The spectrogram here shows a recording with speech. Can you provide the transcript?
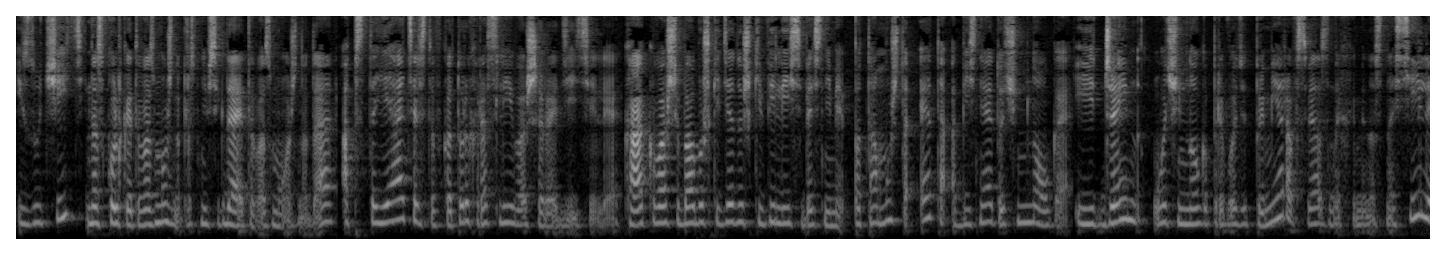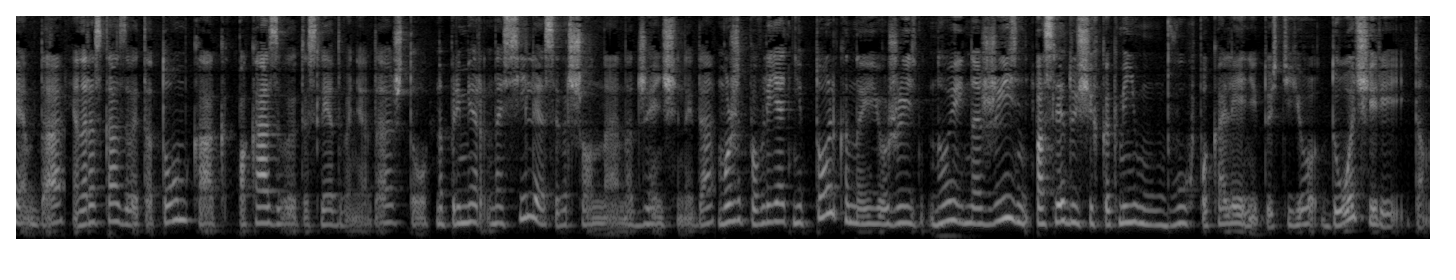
изучить, насколько это возможно, просто не всегда это возможно, да, обстоятельства, в которых росли ваши родители, как ваши бабушки, дедушки вели себя с ними, потому что это объясняет очень многое. И Джейн очень много приводит примеров, связанных именно с насилием, да, и она рассказывает о том, как показывают исследования, да, что, например, насилие, совершенное совершенная над женщиной, да, может повлиять не только на ее жизнь, но и на жизнь последующих как минимум двух поколений, то есть ее дочери, там,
